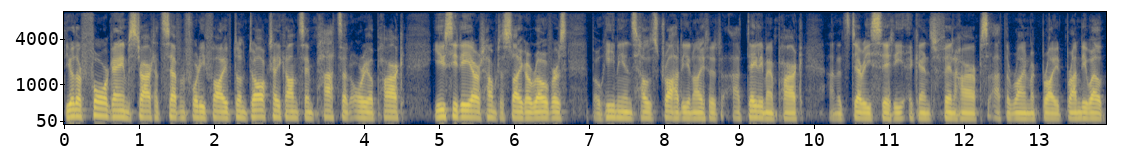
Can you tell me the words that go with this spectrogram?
The other four games start at 7.45. Dundalk take on St. Pat's at Oriel Park. UCD are at home to Sligo Rovers. Bohemians host Drogheda United at Dalymount Park. And it's Derry City against Finn Harps at the Ryan McBride Brandywell.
